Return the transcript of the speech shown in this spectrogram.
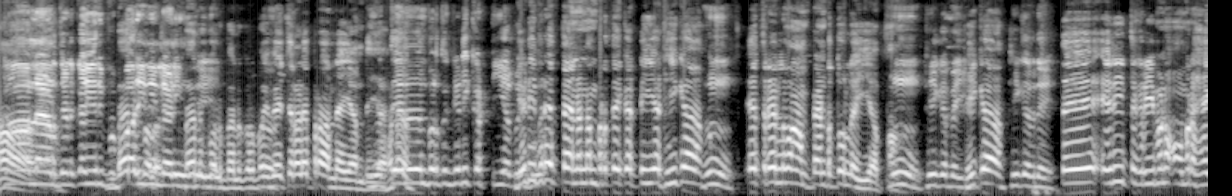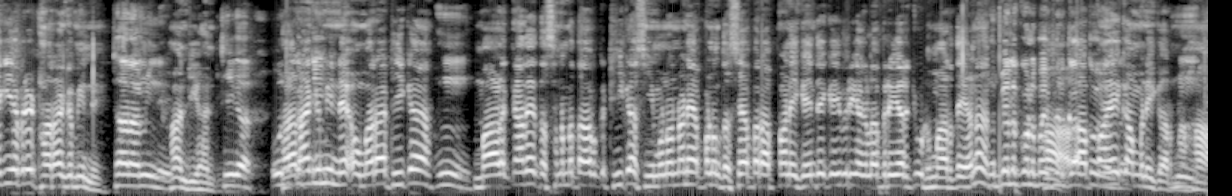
ਗਾਂ ਲੈਣ ਦੇਣ ਕਈ ਵਾਰੀ ਵਪਾਰੀ ਨਹੀਂ ਲੈਣੀ ਹੁੰਦੀ। ਬਿਲਕੁਲ ਬਿਲਕੁਲ ਬਾਈ ਵੇਚਣ ਵਾਲੇ ਭਰਾ ਲੈ ਜਾਂਦੇ ਆ ਤਿੰਨ ਨੰਬਰ ਤੇ ਜਿਹੜੀ ਕੱਟੀ ਆ ਬਾਈ। ਜਿਹੜੀ ਵੀਰੇ 3 ਨੰਬਰ ਤੇ ਕੱਟੀ ਆ ਠੀਕ ਆ? ਹੂੰ। ਇਹ ਤੇਰੇ ਲਵਾਮ ਪਿੰਡ ਤੋਂ ਲਈ ਆਪਾਂ। ਹੂੰ ਠੀਕ ਹੈ ਬਾਈ। ਠੀਕ ਆ? ਠੀਕ ਹੈ ਵੀਰੇ। ਤੇ ਇਹਦੀ ਤਕਰੀਬਨ ਉਮਰ ਹੈਗੀ ਆ ਵੀਰੇ 18 ਕੁ ਮਹੀਨੇ। 18 ਮਹੀਨੇ। ਹਾਂਜੀ ਹਾਂਜੀ। ਠੀਕ ਆ। ਉਹ 18 ਕੁ ਮਹੀਨੇ ਉਮਰ ਆ ਠੀਕ ਆ? ਹੂੰ। ਮਾਲਕਾਂ ਦੇ ਦੱਸਣ ਮੁਤਾਬਕ ਠੀਕ ਆ ਸੀਮਨ ਉਹਨਾਂ ਨੇ ਆਪਾਂ ਨੂੰ ਦੱਸਿਆ ਪਰ ਆਪਾਂ ਨਹੀਂ ਕਹਿੰਦੇ ਕਈ ਵਾਰੀ ਅਗਲਾ ਵੀਰੇ ਯਾਰ ਝੂਠ ਮਾਰਦੇ ਹਨਾ ਬਿਲਕੁਲ ਬਾਈ ਫਿਰ ਗਲਤ ਹੋ ਆਪਾਂ ਇਹ ਕੰਮ ਨਹੀਂ ਕਰਨਾ ਹਾਂ।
